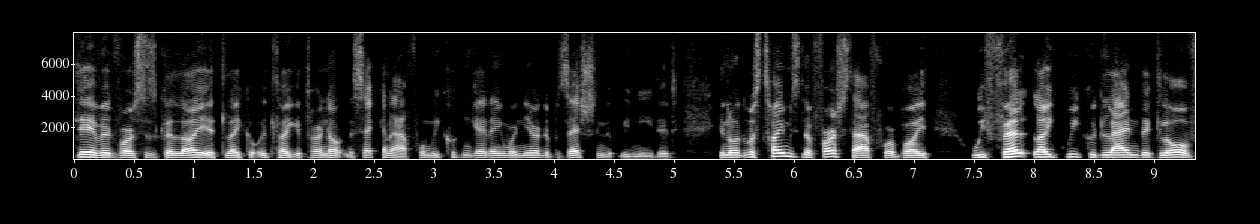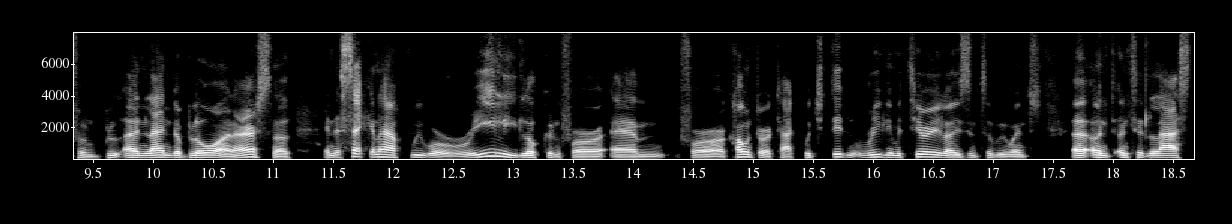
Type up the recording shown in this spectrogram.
David versus Goliath like it like it turned out in the second half when we couldn't get anywhere near the possession that we needed. You know, there was times in the first half whereby we felt like we could land a glove and, and land a blow on Arsenal. In the second half, we were really looking for um for a counter attack, which didn't really materialize until we went uh, un- until the last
